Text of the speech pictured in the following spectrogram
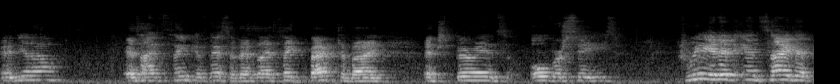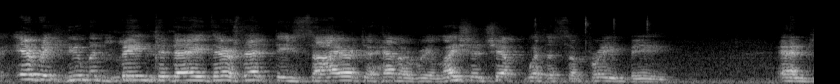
And you know, as I think of this and as I think back to my experience overseas, created inside of every human being today, there's that desire to have a relationship with a supreme being. And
